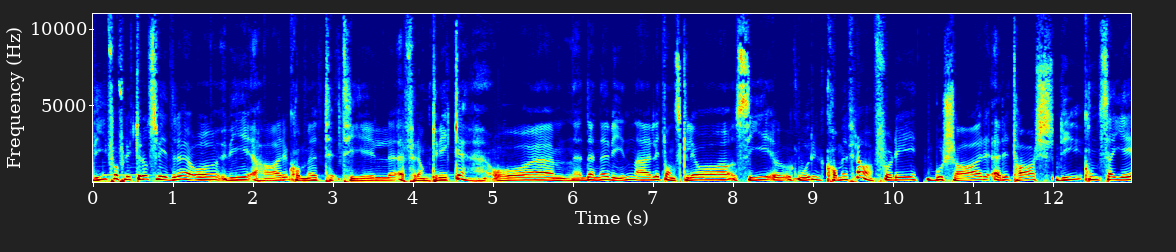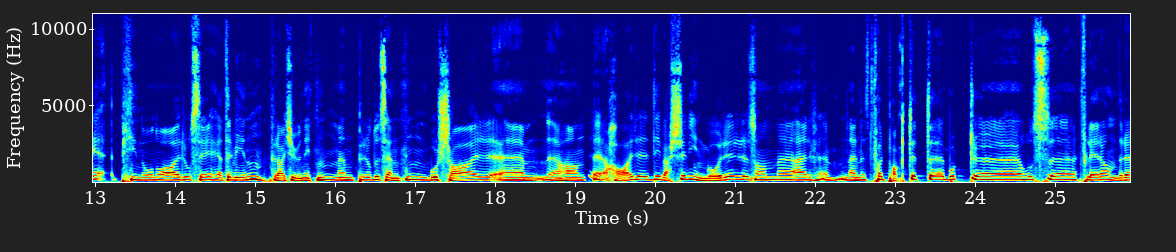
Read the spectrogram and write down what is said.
Vi forflytter oss videre, og vi har kommet til Frankrike. Og eh, denne vinen er litt vanskelig å si hvor kommer fra, fordi Bouchard Heritage du Conseiller Pinot Noir Rosé heter vinen fra 2019. Men produsenten Bouchard eh, han eh, har diverse vingårder som er nærmest forpaktet bort hos flere andre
